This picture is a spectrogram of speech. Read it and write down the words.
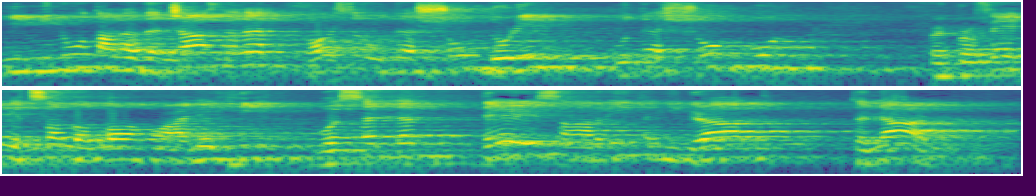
i minutave dhe çasteve, porse u desh shumë durim, u desh shumë punë prej profetit sallallahu alaihi wasallam derisa arritën një gradë të lartë.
